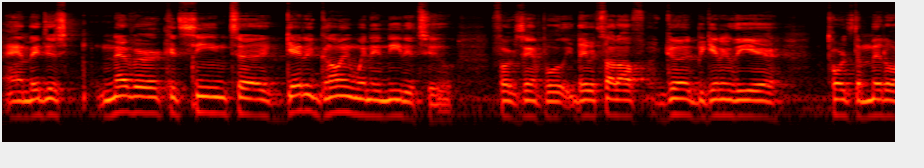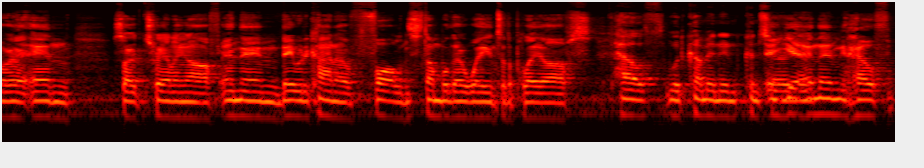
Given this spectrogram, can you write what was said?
and they just never could seem to get it going when they needed to. For example, they would start off good beginning of the year, towards the middle or the end, start trailing off, and then they would kind of fall and stumble their way into the playoffs. health would come in and concern. yeah, them. and then health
